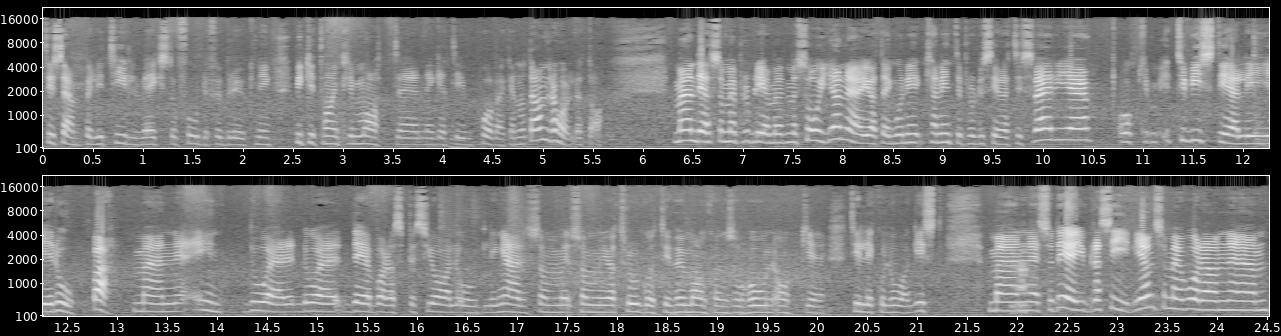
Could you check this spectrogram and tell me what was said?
till exempel i tillväxt och foderförbrukning vilket har en klimatnegativ påverkan åt andra hållet. Då. Men det som är problemet med sojan är ju att den kan inte produceras i Sverige och till viss del i Europa. Men då är, då är det bara specialodlingar som, som jag tror går till humankonsumtion och eh, till ekologiskt. Men ja. så det är ju Brasilien som är våran eh,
